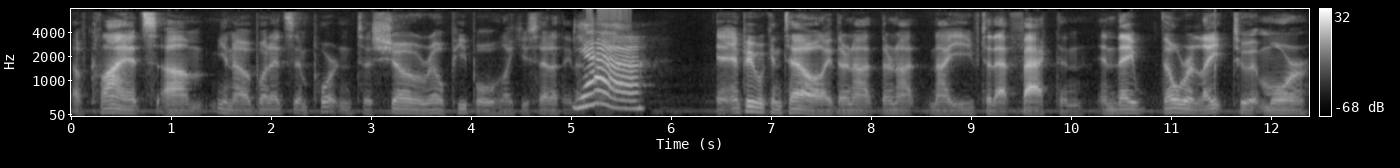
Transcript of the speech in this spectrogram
of clients. Um, you know, but it's important to show real people, like you said. I think. That's. Yeah. Like, and people can tell like they're not they're not naive to that fact and and they they'll relate to it more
